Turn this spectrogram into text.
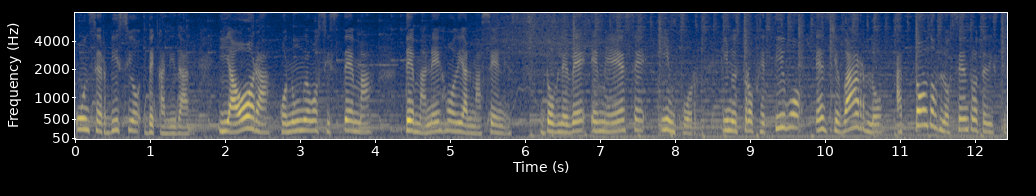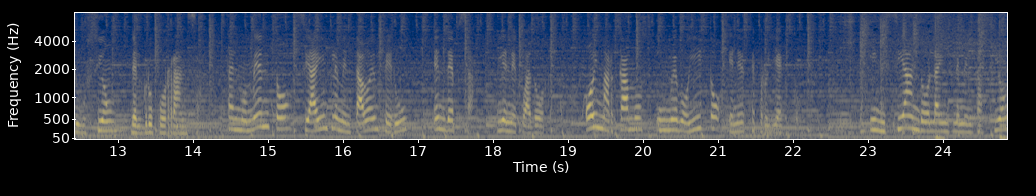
un servicio de calidad. Y ahora con un nuevo sistema de manejo de almacenes, WMS Infor, y nuestro objetivo es llevarlo a todos los centros de distribución del grupo Ranza. Hasta el momento se ha implementado en Perú, en DEPSA y en Ecuador. Hoy marcamos un nuevo hito en este proyecto, iniciando la implementación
